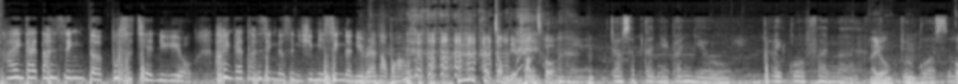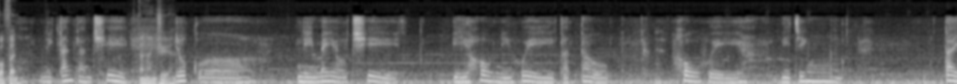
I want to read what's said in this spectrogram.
他应该担心的不是前女友，他应该担心的是你去觅新的女人，好不好？重点放错。Joseph 的女朋友太过分了。哎呦，如果是过分，你敢敢去？敢敢去啊如果你没有去，以后你会感到后悔，已经代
